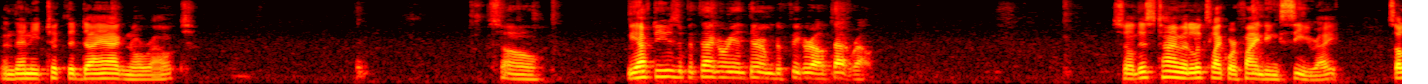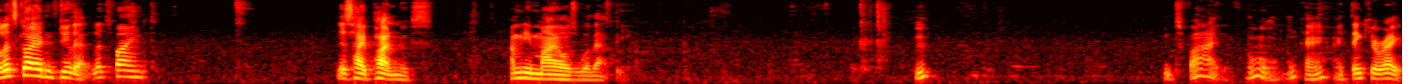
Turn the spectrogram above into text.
And then he took the diagonal route. So we have to use the Pythagorean theorem to figure out that route. So this time it looks like we're finding C, right? So let's go ahead and do that. Let's find this hypotenuse. How many miles will that be? Hmm? It's five. Oh, okay. I think you're right.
